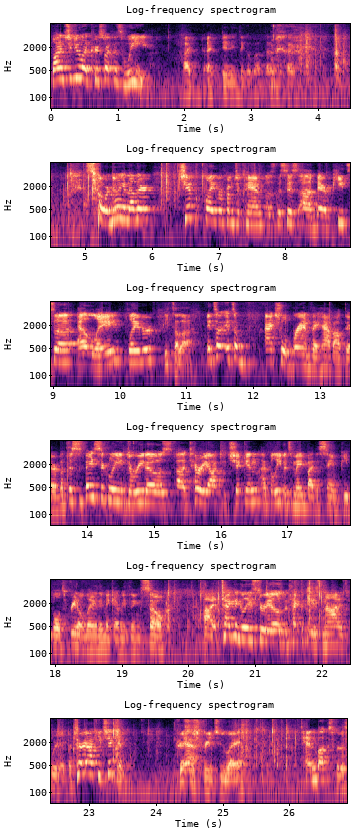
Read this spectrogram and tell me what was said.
Why don't you do like Chris Reckless We? I, I didn't think about that. So we're doing another chip flavor from Japan. This is uh, their Pizza LA flavor. Pizza La. It's a it's a actual brand they have out there, but this is basically Doritos uh, teriyaki chicken. I believe it's made by the same people. It's Frito Lay. They make everything. So uh, technically it's Doritos, but technically it's not. It's weird. But teriyaki chicken, Chris Yeah. is Frito Lay. ten bucks for this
